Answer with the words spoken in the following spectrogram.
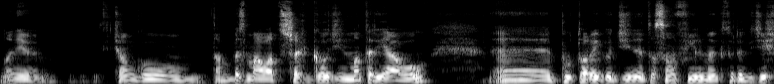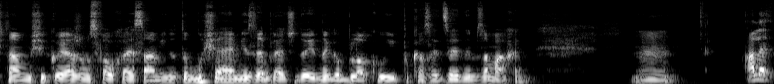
no nie wiem, w ciągu tam bez mała trzech godzin materiału e, półtorej godziny to są filmy, które gdzieś tam się kojarzą z VHS-ami, no to musiałem je zebrać do jednego bloku i pokazać za jednym zamachem. Mm. Ale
